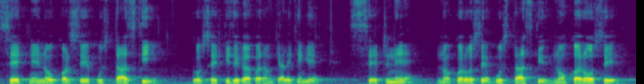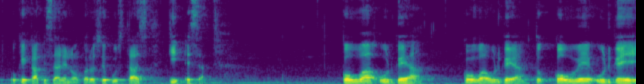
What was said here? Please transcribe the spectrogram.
सेठ ने नौकर से पूछताछ की तो सेठ की जगह पर हम क्या लिखेंगे? सेठ ने नौकरों से पूछताछ की, नौकरों से, ओके, काफ़ी सारे नौकरों से पूछताछ की, ऐसा। कौवा उड़ गया कौवा उड़ गया तो कौवे उड़ गए।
